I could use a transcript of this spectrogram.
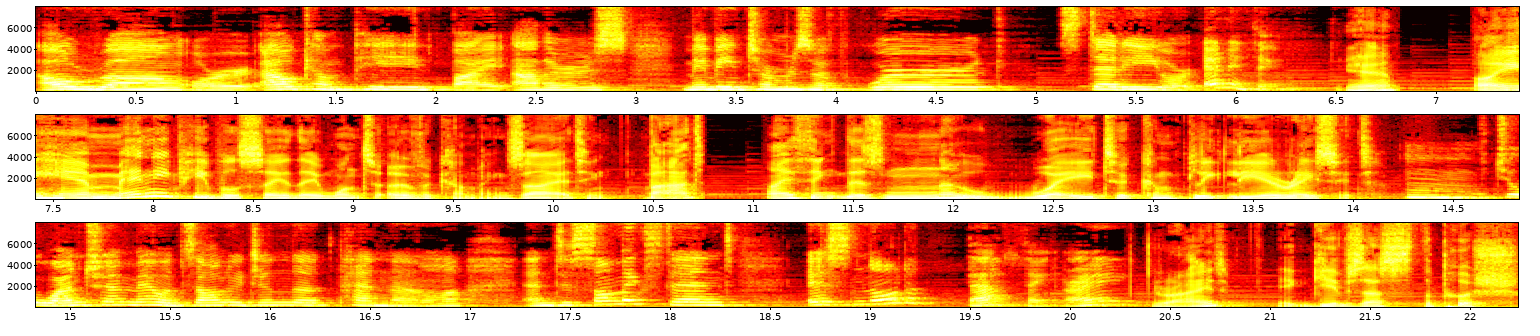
outrun or outcompete by others, maybe in terms of work, study, or anything. Yeah. I hear many people say they want to overcome anxiety, but I think there's no way to completely erase it. 嗯，就完全没有焦虑真的太难了。And to some extent, it's not a bad thing, right? Right? It gives us the push.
